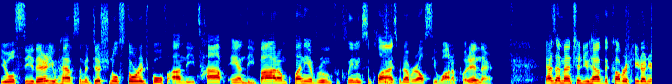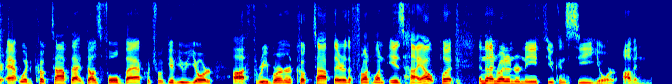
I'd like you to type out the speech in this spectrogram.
you will see there you have some additional storage both on the top and the bottom. Plenty of room for cleaning supplies, whatever else you want to put in there. As I mentioned, you have the cover here on your Atwood cooktop. That does fold back, which will give you your uh, three burner cooktop there. The front one is high output. And then right underneath, you can see your oven.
